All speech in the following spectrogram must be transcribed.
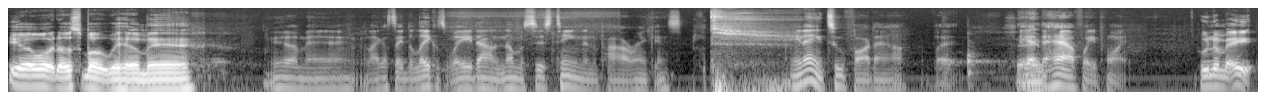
he don't want no smoke with him, man. Yeah, man. Like I say, the Lakers way down at number 16 in the power rankings. I mean, they ain't too far down, but they at the halfway point. Who number eight?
